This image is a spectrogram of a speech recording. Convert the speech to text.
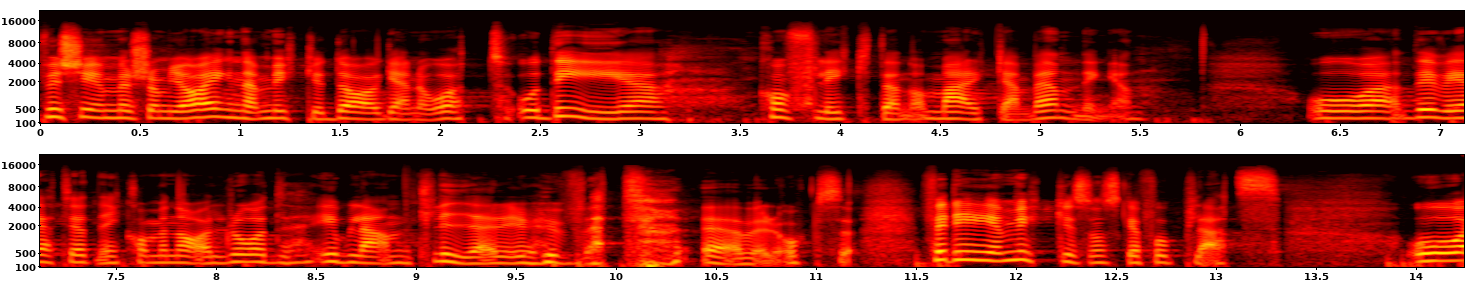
bekymmer som jag ägnar mycket dagarna åt och det är konflikten om markanvändningen. Och det vet jag att ni kommunalråd ibland kliar i huvudet över också. För det är mycket som ska få plats. Och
